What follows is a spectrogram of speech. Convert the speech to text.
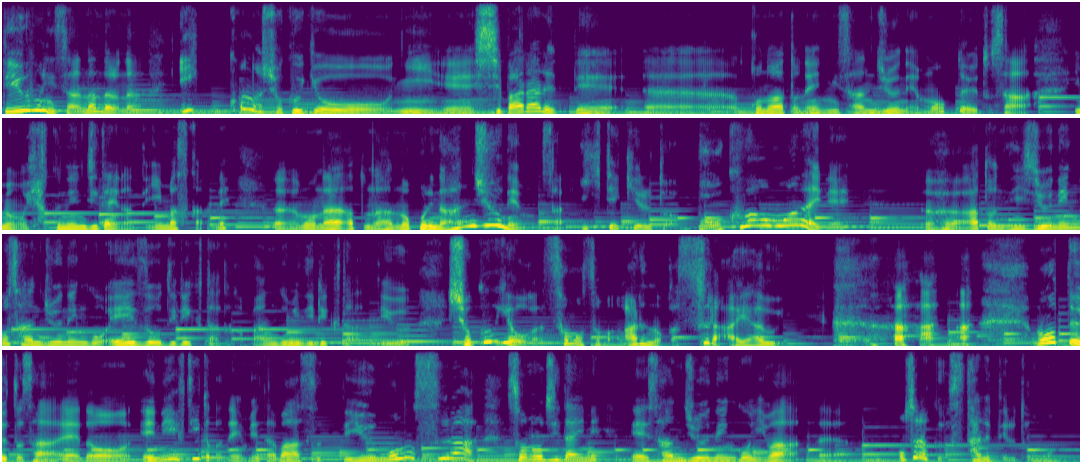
っていうふうにさ、なんだろうな、一個の職業に、えー、縛られて、えー、この後ね、2、30年もというとさ、今も100年時代なんて言いますからね、うん、もうな、あとな残り何十年もさ、生きていけるとは僕は思わないね。あと20年後、30年後、映像ディレクターとか番組ディレクターっていう職業がそもそもあるのかすら危うい。もっと言うとさ、えー、NFT とかね、メタバースっていうものすら、その時代ね、えー、30年後には、えー、おそらく廃れてると思う。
